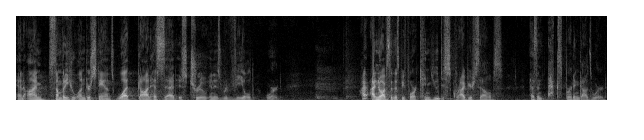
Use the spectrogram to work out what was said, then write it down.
And I'm somebody who understands what God has said is true in his revealed word. I, I know I've said this before. Can you describe yourselves as an expert in God's word?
